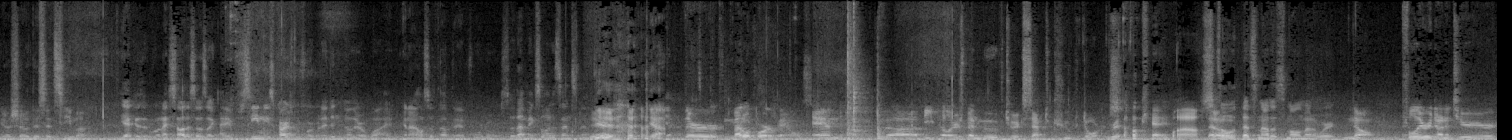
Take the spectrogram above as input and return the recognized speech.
you know, showed this at SEMA. Yeah, because when I saw this, I was like, I've seen these cars before, but I didn't know they were wide. And I also thought they had four doors. So that makes a lot of sense now. Yeah. yeah. They're metal quarter panels, and the uh, B pillar's been moved to accept coupe doors. Re- Okay. Wow. That's, So- a, that's not a small amount of work. No. Fully redone interior,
